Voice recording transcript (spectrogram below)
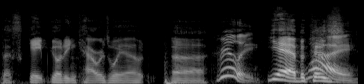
the scapegoating coward's way out. Uh, Really? yeah, because Why?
